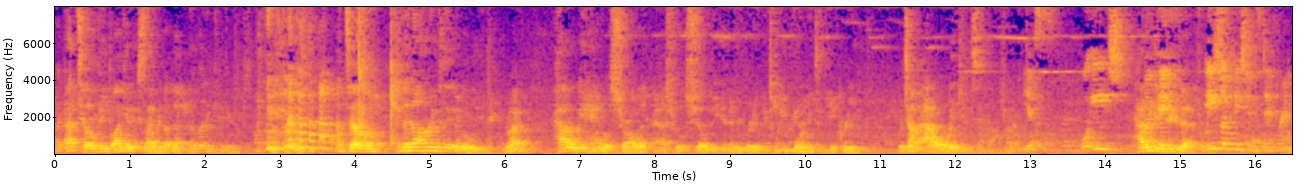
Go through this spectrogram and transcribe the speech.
Like I tell people, I get excited about that. Nobody cares. My friends, I tell them, and then I don't even think they believe right? How do we handle Charlotte, Asheville, Shelby, and everywhere in between, Morganton, Hickory, which I'm out on weekends sometimes, right? Yes. Well, each How do you do that for? Each location is different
